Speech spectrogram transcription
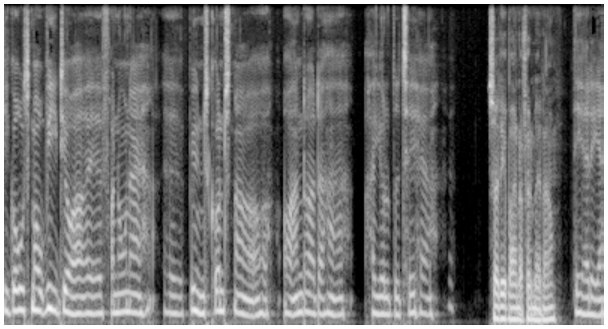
de gode små videoer øh, fra nogle af øh, byens kunstnere og, og andre, der har, har hjulpet til her. Så det er bare at følge med der. Det er det, ja.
